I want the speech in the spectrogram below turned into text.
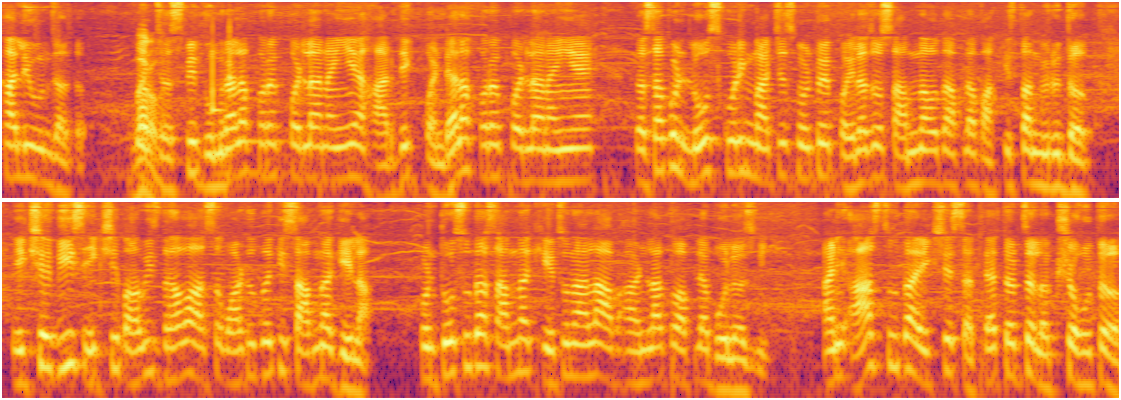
खाली होऊन जातं. जसप्रीत बुमराला फरक पडला नाहीये हार्दिक पंड्याला फरक पडला नाहीये तसं आपण लो स्कोरिंग मॅचेस म्हणतोय पहिला जो सामना होता आपला पाकिस्तान विरुद्ध. एकशे वीस एकशे बावीस धावा असं वाटत होतं की सामना गेला. पण तो सुद्धा सामना खेचून आला आणला तो आपल्या बॉलर्सनी आणि आज सुद्धा एकशे सत्याहत्तरचं लक्ष होतं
